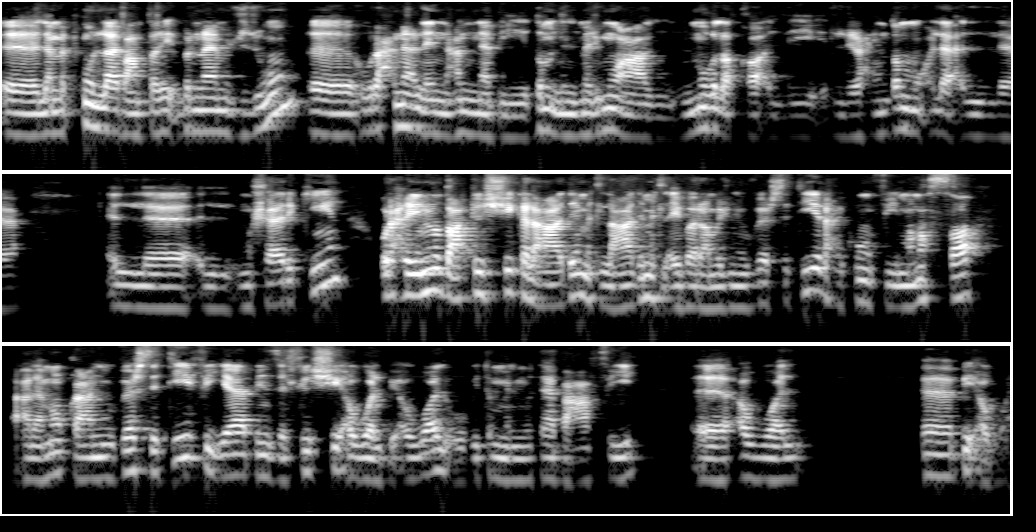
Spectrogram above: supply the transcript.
لما تكون live عن طريق برنامج زوم آه، وراح نعلن عنها بضمن المجموعة المغلقة اللي اللي راح ينضموا إلى المشاركين وراح نضع كل شيء كالعادة مثل العادة مثل أي برامج university راح يكون في منصة على موقع university فيها بينزل كل شيء أول بأول وبيتم المتابعة فيه آه، أول بأول.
